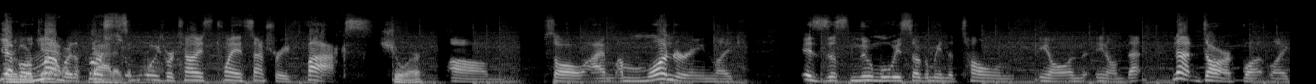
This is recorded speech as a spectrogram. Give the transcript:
yeah, but remember the first as two a- movies were 20th 20th Century Fox. Sure. Um, so I'm I'm wondering like, is this new movie still gonna be in the tone? You know, and you know that not dark, but like,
